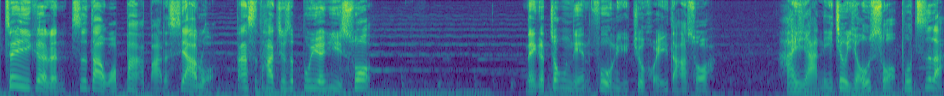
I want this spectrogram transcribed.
这一个人知道我爸爸的下落，但是他就是不愿意说。”那个中年妇女就回答说：“哎呀，你就有所不知了，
